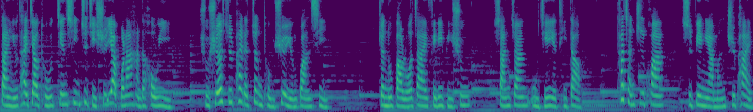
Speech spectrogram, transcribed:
但犹太教徒坚信自己是亚伯拉罕的后裔，属十二支派的正统血缘关系。正如保罗在腓立比书三章五节也提到，他曾自夸是便雅门支派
